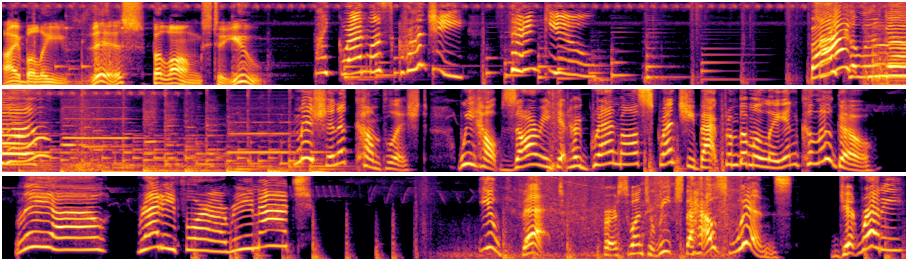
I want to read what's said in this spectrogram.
I believe this belongs to you. My grandma's scrunchie! Thank you! Bye, Colugo! Mission accomplished. We helped Zari get her grandma's scrunchie back from the Malayan Colugo. Leo, ready for a rematch? You bet. First one to reach the house wins. Get ready.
